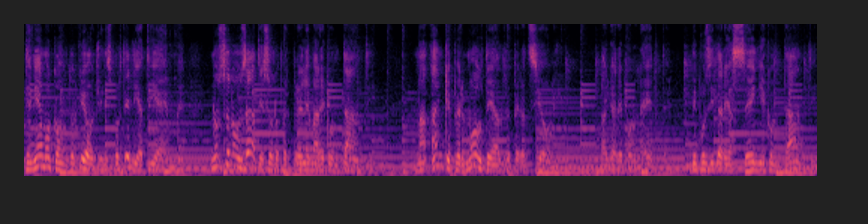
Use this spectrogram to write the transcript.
Teniamo conto che oggi gli sportelli ATM non sono usati solo per prelevare contanti, ma anche per molte altre operazioni. Pagare bollette, depositare assegni e contanti,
